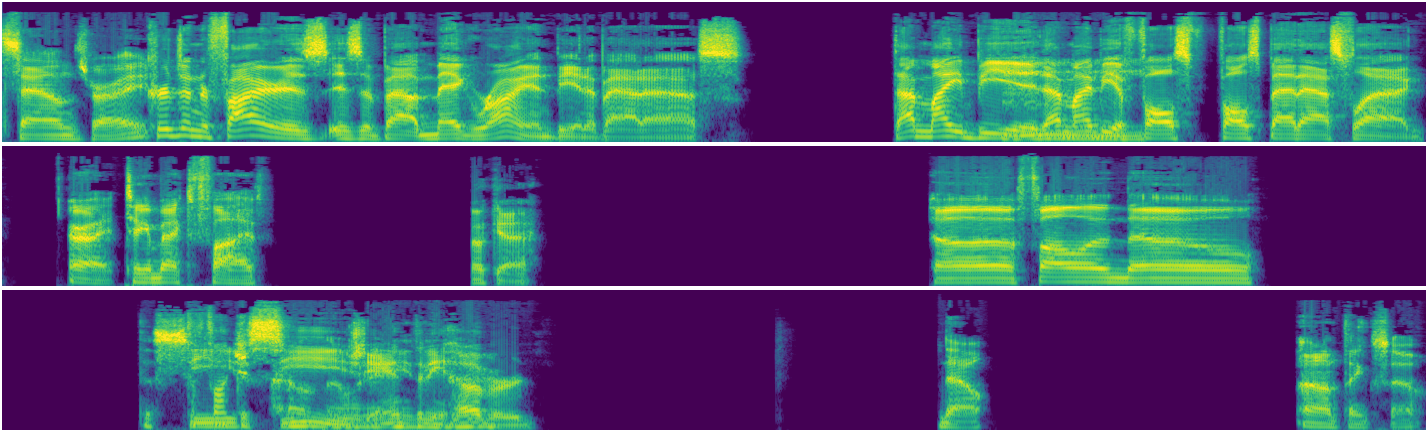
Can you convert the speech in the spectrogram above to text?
Sounds right. Courage under fire is is about Meg Ryan being a badass. That might be that might be a Hmm. false false badass flag. All right, take him back to five. Okay. Uh, Fallen though. The The siege. fuck is siege? Anthony. Hubbard. No, I don't think so.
